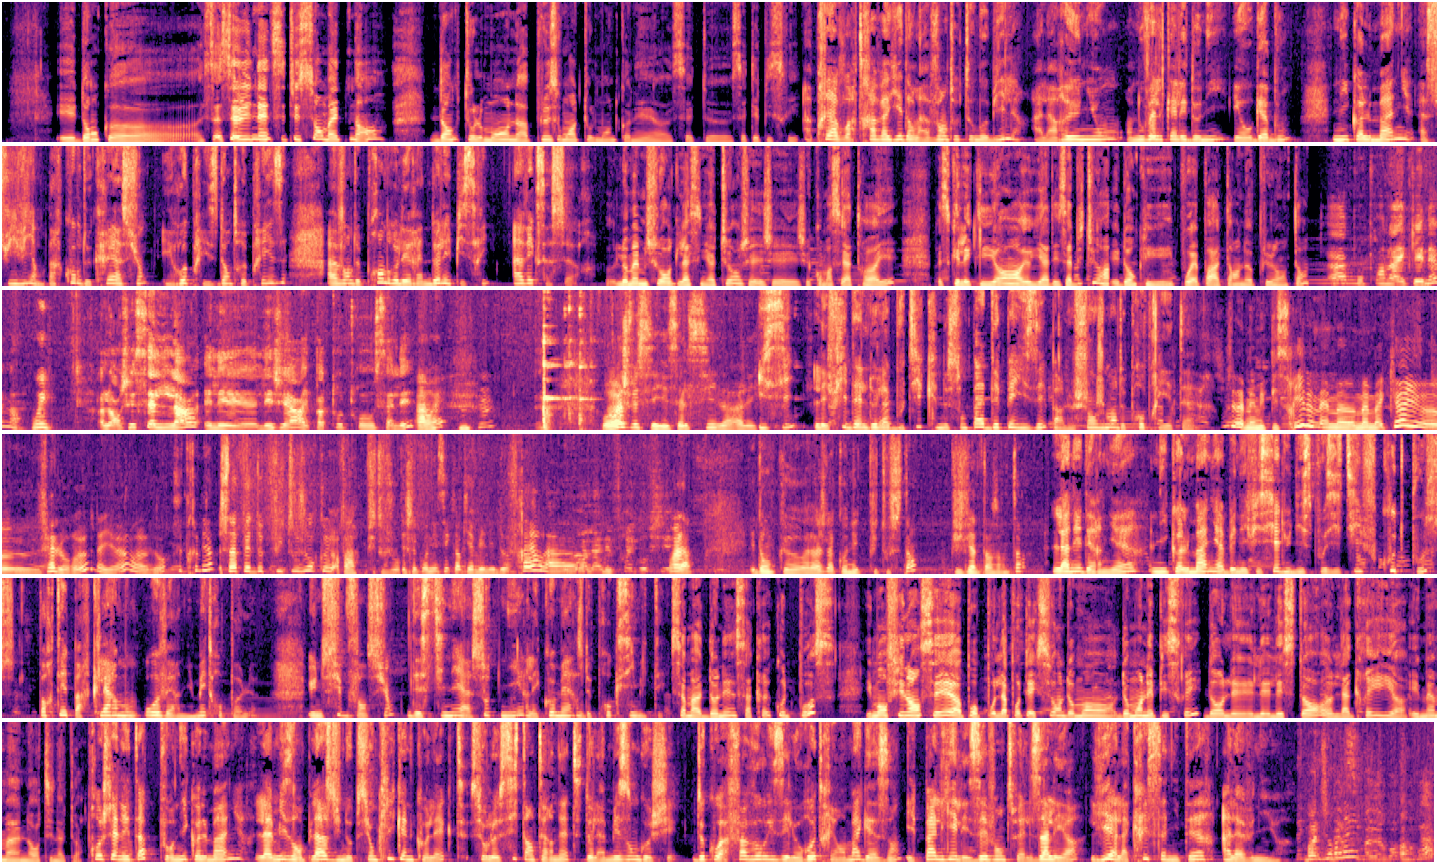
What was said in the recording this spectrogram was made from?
Et donc, euh, c'est une institution maintenant. Donc, tout le monde, plus ou moins tout le monde connaît euh, cette, euh, cette épicerie. Après avoir travaillé dans la vente automobile à La Réunion, en Nouvelle-Calédonie et au Gabon, Nicole Magne a suivi un parcours de création et reprise d'entreprise avant de prendre les rênes de l'épicerie avec sa sœur. Le même jour de la signature, j'ai commencé à travailler parce que les clients, il y a des habitudes hein, et donc ils ne pouvaient pas attendre plus longtemps. Ah, pour prendre avec les nems? Oui. Alors j'ai celle-là, elle est légère et pas trop trop salée. Ah ouais? Mhm. Ouais, je vais essayer celle-ci là. Allez. Ici, les fidèles de la boutique ne sont pas dépaysés par le changement de propriétaire. C'est la même épicerie, le même, euh, même accueil, euh, chaleureux d'ailleurs. c'est très bien. Ça fait depuis toujours que. Enfin, depuis toujours. Je connaissais quand il y avait les deux frères là. Voilà, les frères gauchers. Voilà. Et donc euh, voilà, je la connais depuis tout ce temps. Puis je viens de temps en temps. L'année dernière, Nicole Magne a bénéficié du dispositif Coup de pouce porté par Clermont-Auvergne Métropole, une subvention destinée à soutenir les commerces de proximité. Ça m'a donné un sacré coup de pouce. Ils m'ont financé euh, pour, la protection de mon, de mon épicerie, dans les, les, stores, la grille et même un ordinateur. Prochaine étape pour Nicole Magne, la mise en place d'une option click and collect sur le site internet de la Maison Gaucher. De quoi favoriser le retrait en magasin et pallier les éventuels aléas liés à la crise sanitaire à l'avenir. Bonne journée. Merci, madame. Au revoir.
